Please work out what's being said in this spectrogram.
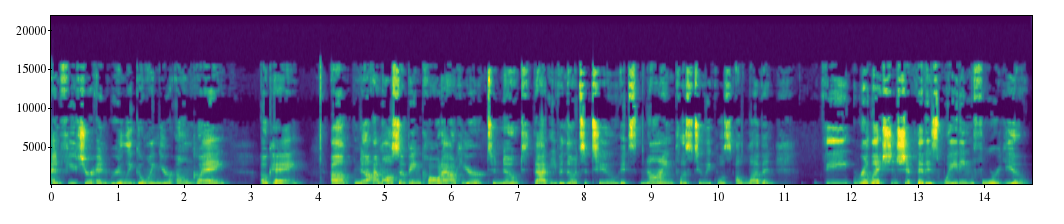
and future, and really going your own way. Okay, um, no, I'm also being called out here to note that even though it's a two, it's nine plus two equals 11. The relationship that is waiting for you,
